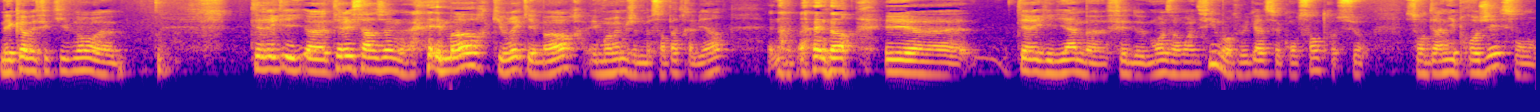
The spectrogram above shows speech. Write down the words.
Mais comme effectivement euh, Terry, Terry Sargent est mort, Kubrick est mort, et moi-même je ne me sens pas très bien. Non. Et Terry Gilliam fait de moins en moins de films, en tout cas se concentre sur son dernier projet, son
